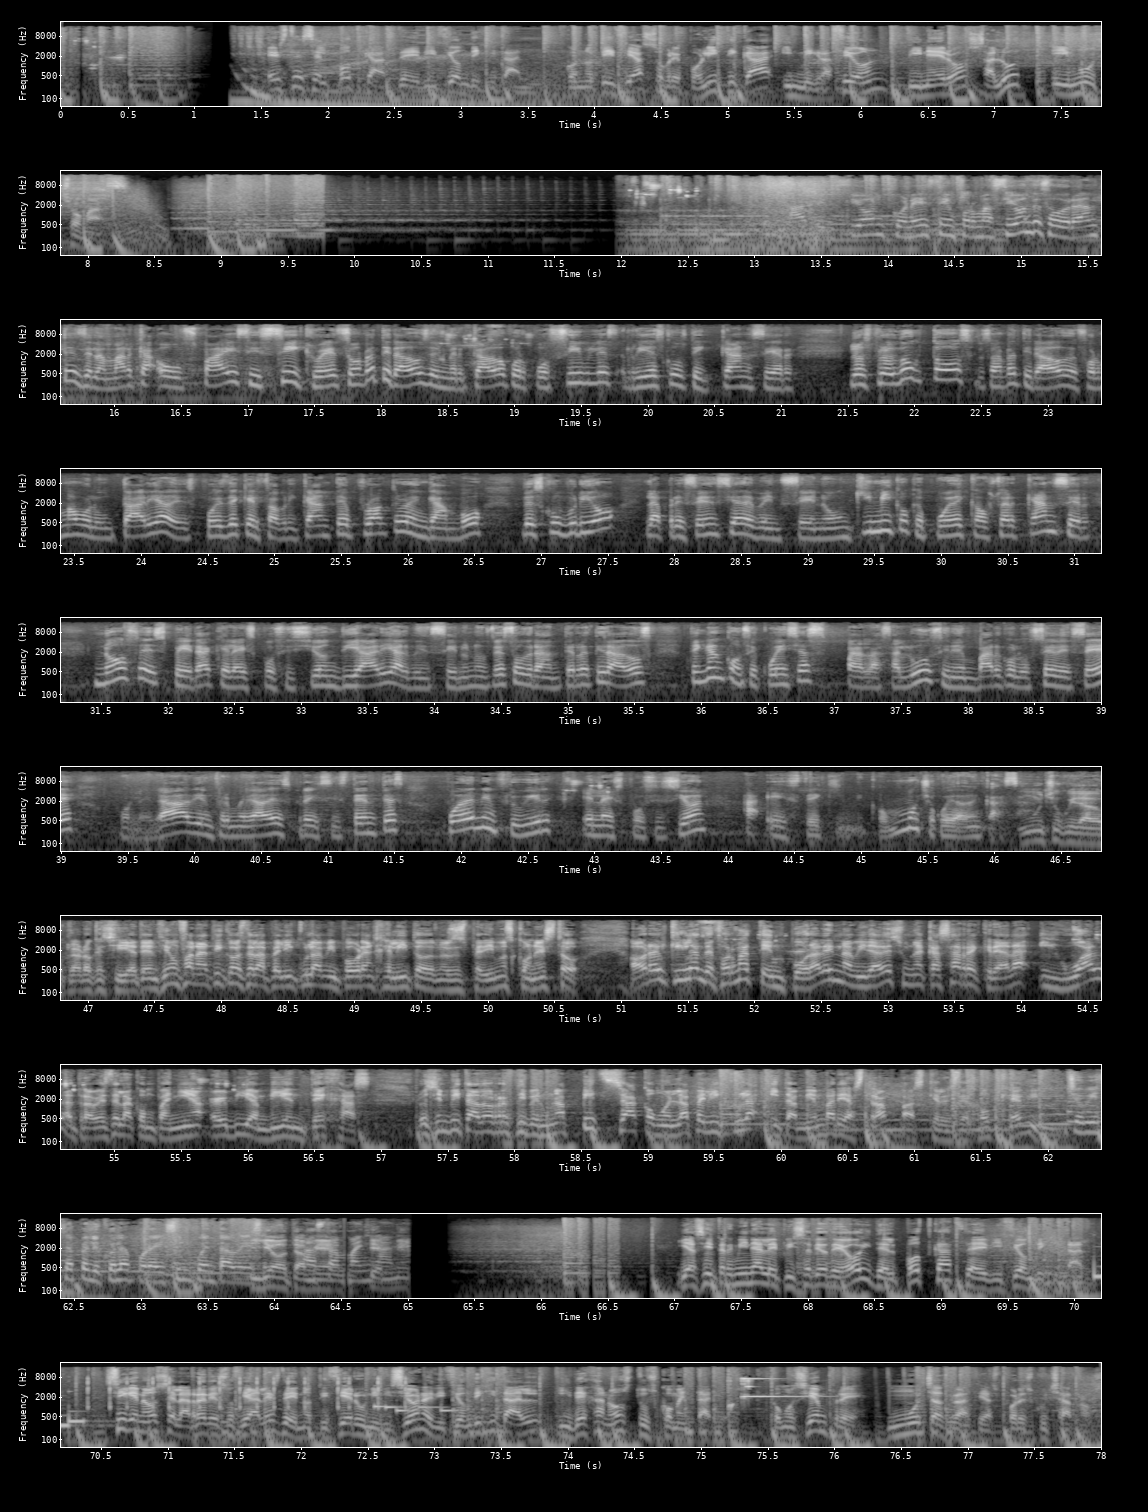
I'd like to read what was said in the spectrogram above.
Este es el podcast de Edición Digital, con noticias sobre política, inmigración, dinero, salud y mucho más. Atención con esta información, desodorantes de la marca Old Spice y Secret son retirados del mercado por posibles riesgos de cáncer. Los productos los han retirado de forma voluntaria después de que el fabricante Procter Gamble descubrió la presencia de benceno, un químico que puede causar cáncer. No se espera que la exposición diaria al benceno en los desodorantes retirados tengan consecuencias para la salud. Sin embargo, los CDC, por la edad y enfermedades preexistentes, pueden influir en la exposición a este químico. Mucho cuidado en casa. Mucho cuidado, claro que sí. Atención fanáticos de la película Mi pobre angelito, nos despedimos con esto. Ahora alquilan de forma temporal en Navidades una casa recreada igual a través de la compañía Airbnb en Texas. Los invitados reciben una pizza como en la película y también varias trampas que les dejó Kevin. Yo vi esta película por ahí 50 veces. yo también. Hasta mañana. Y así termina el episodio de hoy del podcast de Edición Digital. Síguenos en las redes sociales de Noticiero Univisión Edición Digital y déjanos tus comentarios. Como siempre, muchas gracias por escucharnos.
